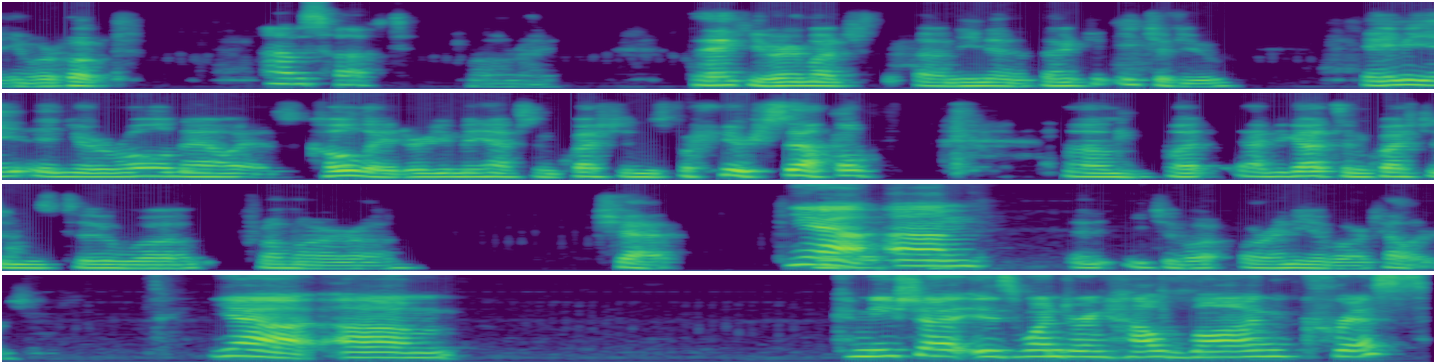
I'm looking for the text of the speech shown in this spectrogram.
You were hooked. I was hooked. All right. Thank you very much, uh, Nina. Thank each of you. Amy, in your role now as collator, you may have some questions for yourself. Um, but have you got some questions to uh, from our uh, chat? Yeah. Um, and each of our or any of our tellers. Yeah. Um, Kamisha is wondering how long Chris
